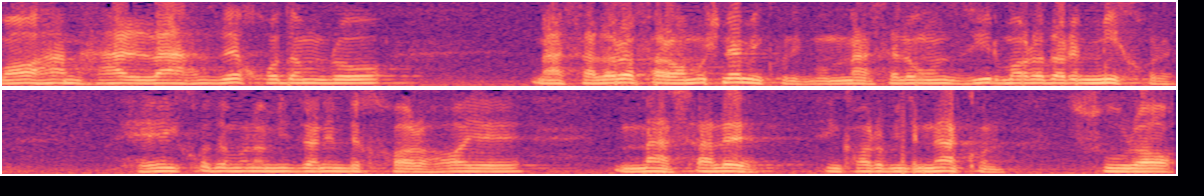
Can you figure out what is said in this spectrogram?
ما هم هر لحظه خودم رو مسئله رو فراموش نمی کنیم اون مسئله اون زیر ما رو داره می‌خوره. هی خودمون رو می‌زنیم به خارهای مسئله. این کار رو میگه نکن. سوراخ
